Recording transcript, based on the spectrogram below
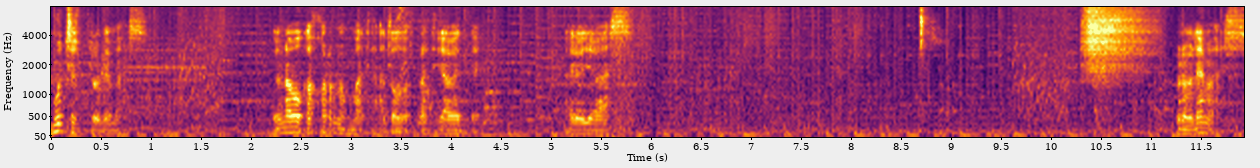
Muchos problemas. De una boca jorra nos mata a todos prácticamente. Ahí lo llevas. Problemas.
